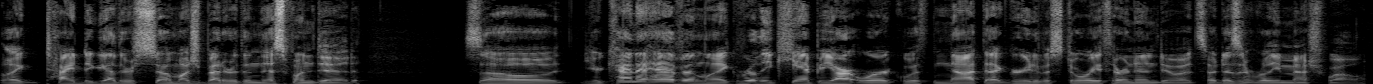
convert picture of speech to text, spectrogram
like tied together so much better than this one did. So you're kind of having like really campy artwork with not that great of a story thrown into it, so it doesn't really mesh well.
